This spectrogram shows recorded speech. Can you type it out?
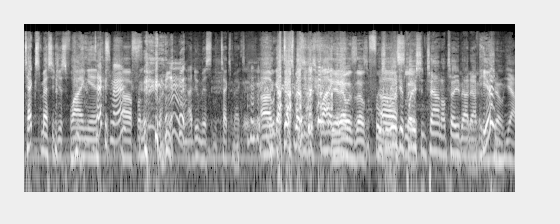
text messages flying in. Tex-Mex? Uh, from, from- I do miss the text mex. Uh, we got text messages flying Yeah, in. Yeah, that was that was a fruit. There's a really good slip. place in town I'll tell you about after Here? the show. Yeah.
